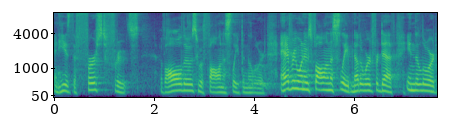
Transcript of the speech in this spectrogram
and he is the first fruits of all those who have fallen asleep in the Lord. Everyone who's fallen asleep, another word for death, in the Lord,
